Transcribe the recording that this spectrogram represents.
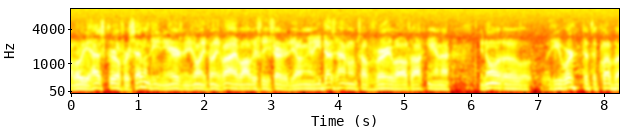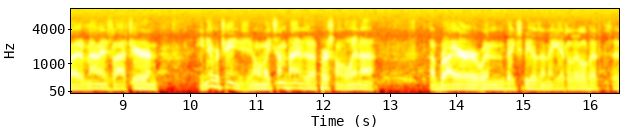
although he has curl for 17 years and he's only 25, obviously he started young. And he does handle himself very well talking. And, uh, you know, uh, he worked at the club I managed last year and he never changed. You know, like sometimes a person will win a, a Brier or win big spiels and they get a little bit uh,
